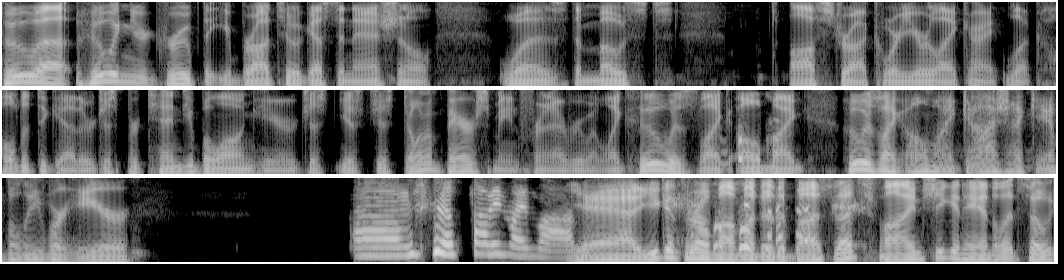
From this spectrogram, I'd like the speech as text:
who, uh, who in your group that you brought to Augusta National was the most awestruck where you're like all right look hold it together just pretend you belong here just just just don't embarrass me in front of everyone like who was like oh my who was like oh my gosh i can't believe we're here um, probably my mom. Yeah, you can throw mom under the bus. That's fine. She can handle it. So,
